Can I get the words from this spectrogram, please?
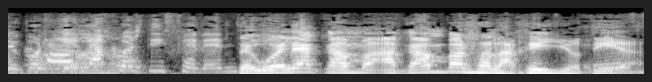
no, porque el ajo es diferente. Te huele a, cama- a gambas al ajillo, tía.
